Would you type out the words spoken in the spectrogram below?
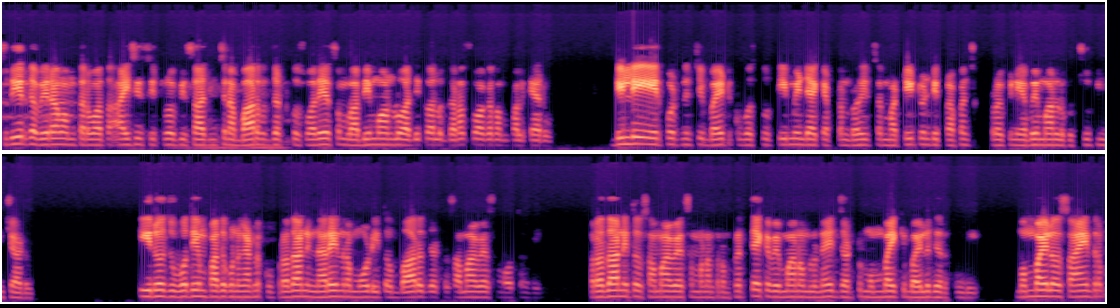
సుదీర్ఘ విరామం తర్వాత ఐసీసీ ట్రోఫీ సాధించిన భారత జట్టుకు స్వదేశంలో అభిమానులు అధికారులు ఘనస్వాగతం పలికారు. ఢిల్లీ ఎయిర్పోర్ట్ నుంచి బయటకు వస్తూ team India captain Rohit Sharma T twenty ప్రపంచ ట్రోఫీని అభిమానులకు చూపించాడు. ఈ రోజు ఉదయం పదకొండు గంటలకు ప్రధాని నరేంద్ర మోడీతో భారత్ జట్టు సమావేశం అవుతుంది ప్రధానితో సమావేశం అనంతరం ప్రత్యేక విమానంలోనే జట్టు ముంబైకి బయలుదేరుతుంది. ముంబైలో సాయంత్రం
